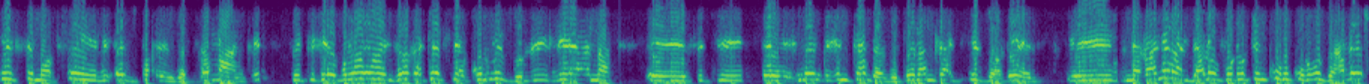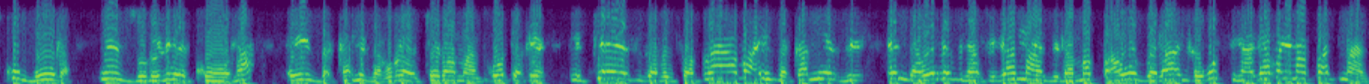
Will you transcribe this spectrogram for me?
isimo sibi eziphakeni zethu zamanzi sithi ke bulawayo njengoba khathesi siyakhuluma izulu liyana um sithi um imithandazo ethe namhlanje izwakele um nakanela njalo futhi ukuthi unkulunkulu uze abe sikhumbula izulu libe khona izakhamizi zakubulawa zithola amanzi kodwa ke sithe sizabe sisaplama izakhamizi endaweni ezingafiki amanzi namabhawuza landle kudingake abanye ama-partners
